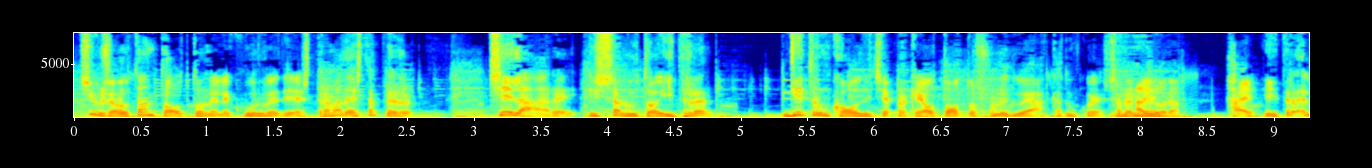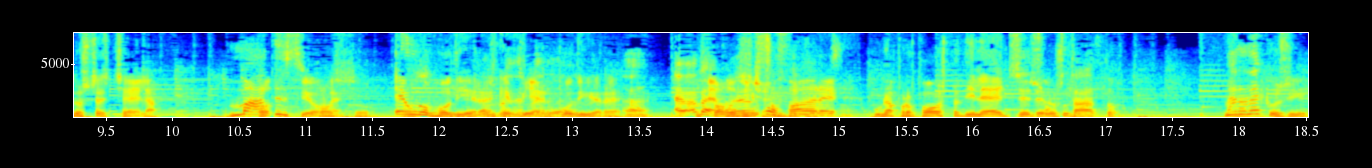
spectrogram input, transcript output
si usa l'88 nelle curve di estrema destra per celare il saluto a Hitler dietro un codice perché 88 sono le due H dunque sarebbe Allora. Hi Hitler e lo si cela ma attenzione posso- e uno posso può dire? dire anche Pier può dire Eh. eh vabbè non si dicendo. può fare una proposta di legge dello Stato ma non è così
